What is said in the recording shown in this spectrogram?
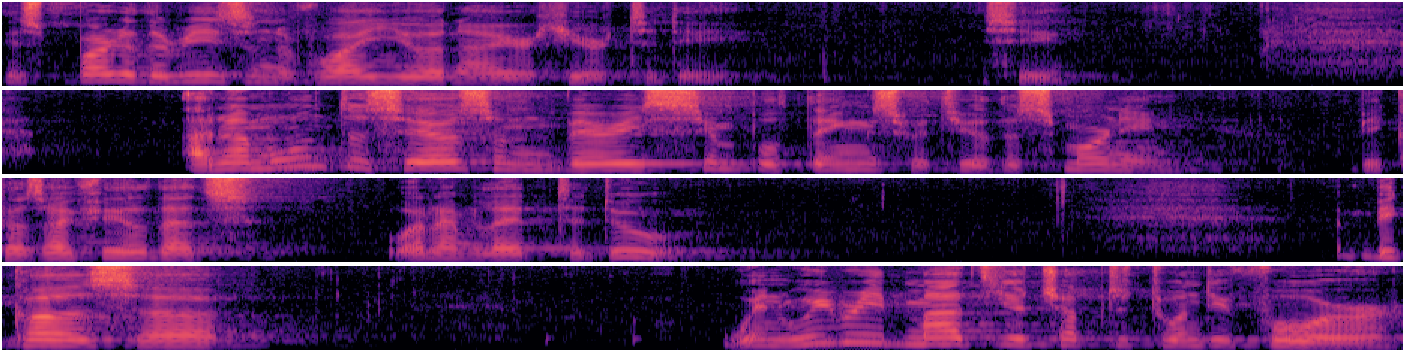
is part of the reason of why you and I are here today. You see? And I want to share some very simple things with you this morning because I feel that's what I'm led to do. Because uh, when we read Matthew chapter 24,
